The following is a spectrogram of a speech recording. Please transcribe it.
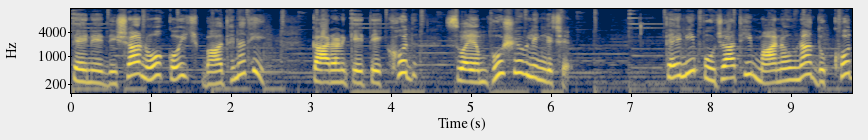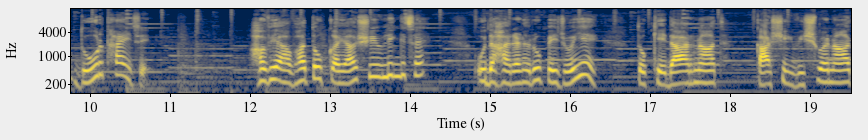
તેને દિશાનો કોઈ જ બાધ નથી. કારણ કે તે ખુદ સ્વયંભૂ શિવલિંગ છે. તેની પૂજાથી માનવના દુઃખો દૂર થાય છે. હવે આવા તો કયા શિવલિંગ છે? ઉદાહરણ રૂપે જોઈએ તો કેદારનાથ, કાશી વિશ્વનાથ,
